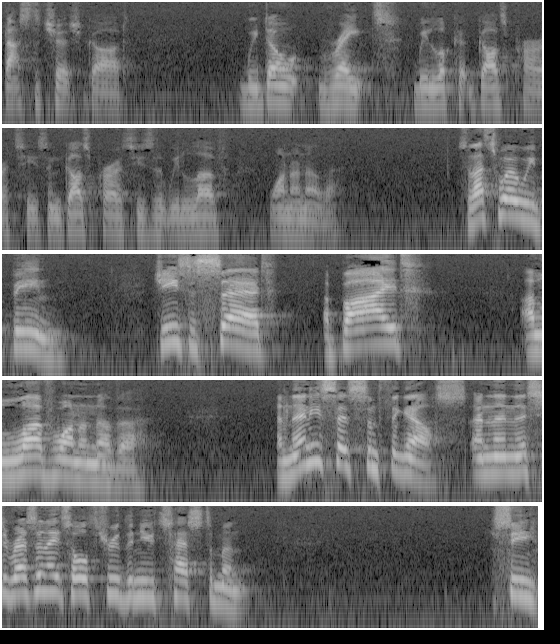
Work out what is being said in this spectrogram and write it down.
That's the church of God. We don't rate, we look at God's priorities, and God's priorities is that we love one another. So that's where we've been. Jesus said, Abide and love one another. And then he says something else. And then this resonates all through the New Testament. You see,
